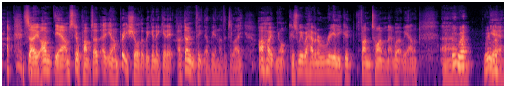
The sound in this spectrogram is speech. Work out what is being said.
so I'm yeah, I'm still pumped. I, you know, I'm pretty sure that we're going to get it. I don't think there'll be another delay. I hope not, because we were having a really good fun time on that, weren't we, Alan? We were. We yeah, were.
